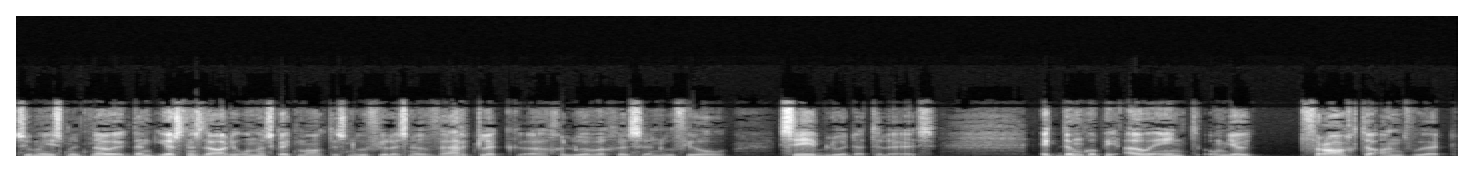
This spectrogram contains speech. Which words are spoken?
So mense moet nou, ek dink eerstens daardie onderskeid maak tussen hoeveel is nou werklik uh, gelowiges en hoeveel sê bloot dat hulle is. Ek dink op die ou end om jou vraag te antwoord,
